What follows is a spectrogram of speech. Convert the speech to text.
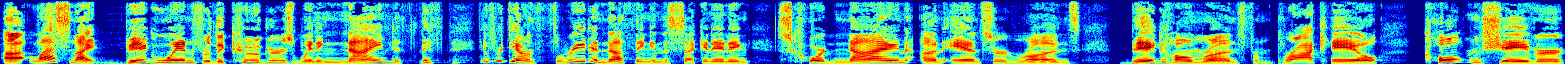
Uh, last night, big win for the Cougars, winning nine. To, they, they were down three to nothing in the second inning, scored nine unanswered runs, big home runs from Brock Hale, Colton Shaver,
